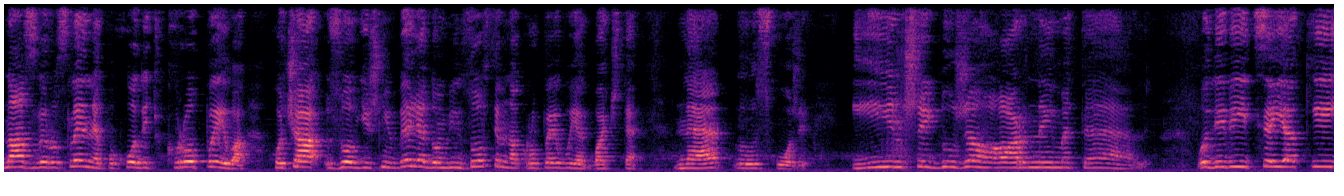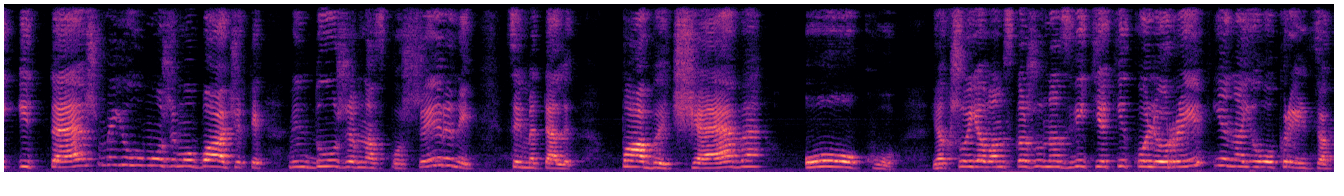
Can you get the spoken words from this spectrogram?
назви рослини походить кропива. Хоча зовнішнім виглядом він зовсім на кропиву, як бачите, не схожий. Інший дуже гарний метелик. Подивіться, який. І теж ми його можемо бачити. Він дуже в нас поширений, цей метелик. Павичеве око. Якщо я вам скажу, назвіть, які кольори є на його крильцях,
